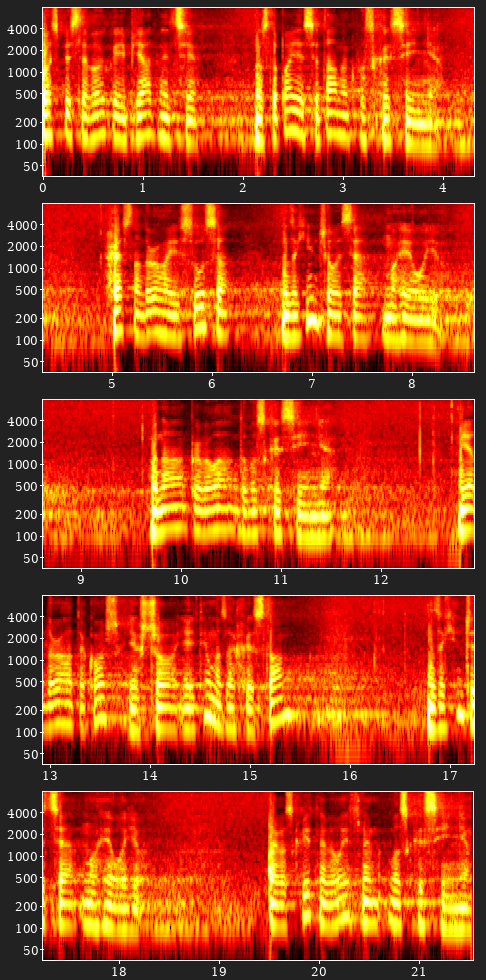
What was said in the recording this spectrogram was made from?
Ось після Великої п'ятниці наступає світанок Воскресіння. Хресна дорога Ісуса не закінчилася могилою. Вона привела до Воскресіння. Моя дорога також, якщо я йтиму за Христом, не закінчиться могилою, а розквітне величним Воскресінням.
